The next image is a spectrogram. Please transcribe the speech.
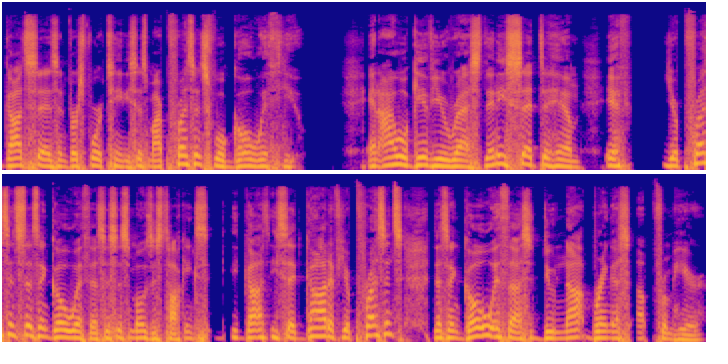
God says in verse 14, He says, My presence will go with you, and I will give you rest." Then He said to him, "If your presence doesn't go with us, this is Moses talking. God, he said, God, if your presence doesn't go with us, do not bring us up from here.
